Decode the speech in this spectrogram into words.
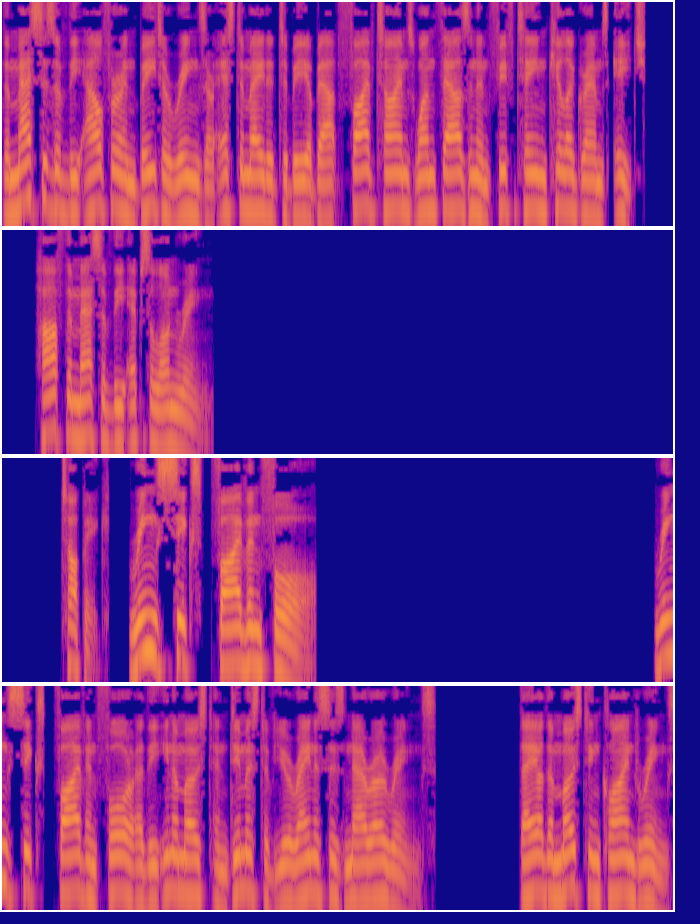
The masses of the alpha and beta rings are estimated to be about 5 times 1015 kg each, half the mass of the epsilon ring. Topic: Rings 6, 5 and 4. Rings 6, 5 and 4 are the innermost and dimmest of Uranus's narrow rings. They are the most inclined rings,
